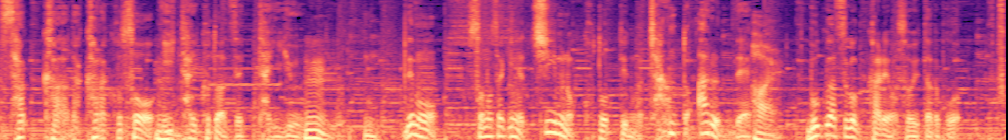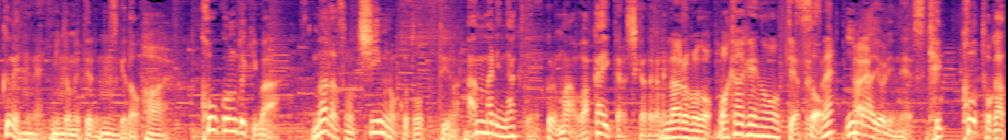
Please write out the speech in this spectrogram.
サッカーだからこそ言いたいことは絶対言う。う、うん。うん。でもその先にはチームのことっていうのがちゃんとあるんで、はい。僕はすごく彼をそういったとこ含めてね認めてるんですけど、うん。は高校の時はまだそのチームのことっていうのはあんまりなくてねこれまあ若いから仕方がない。いなるほど。若気のってやつですね。はい。今よりね、結構尖っ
